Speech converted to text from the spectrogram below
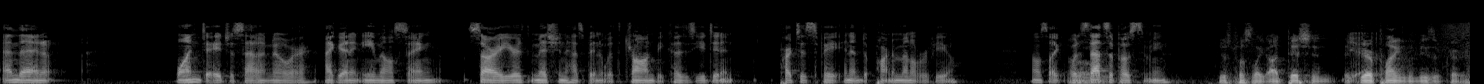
and then one day, just out of nowhere, I get an email saying, "Sorry, your admission has been withdrawn because you didn't participate in a departmental review." I was like, "What is Oh. that supposed to mean?" You're supposed to like audition if Yeah. you're applying the music program.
